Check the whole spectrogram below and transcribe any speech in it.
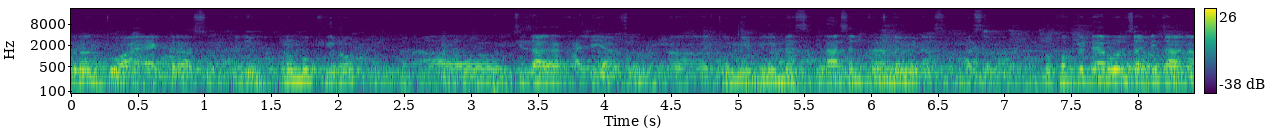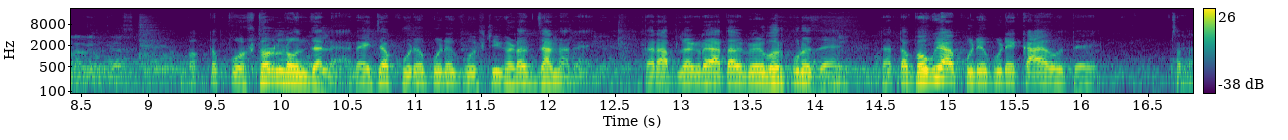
तुरंत तो ॲक्टर असेल. म्हणजे प्रमुख हिरो ची जागा खाली अजून. तो मे बी इंडस्ट्रीतला असेल किंवा नवीन असेल असेल तो फक्त त्या रोलसाठी जाणारा व्यक्ती असेल. फक्त पोस्टर लावून झालं आहे आणि याच्यापुढे पुढे गोष्टी घडत जाणार आहे. तर आपल्याकडे आता वेळ भरपूरच आहे. तर आता बघूया पुढे पुढे काय होतं आहे चला.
